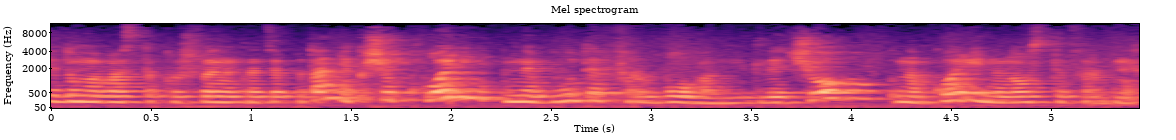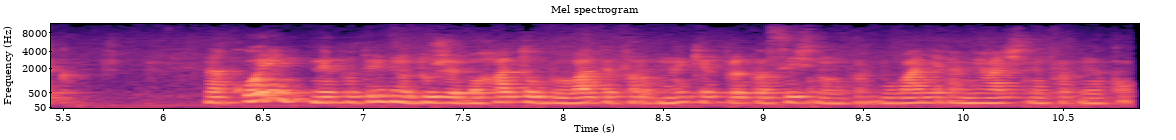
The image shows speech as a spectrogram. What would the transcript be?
я думаю, у вас також виникне це питання, якщо корінь не буде фарбований, для чого на корінь наносити фарбник? На корінь не потрібно дуже багато вбивати фарбник, як при класичному фарбуванні аміачним фарбником.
